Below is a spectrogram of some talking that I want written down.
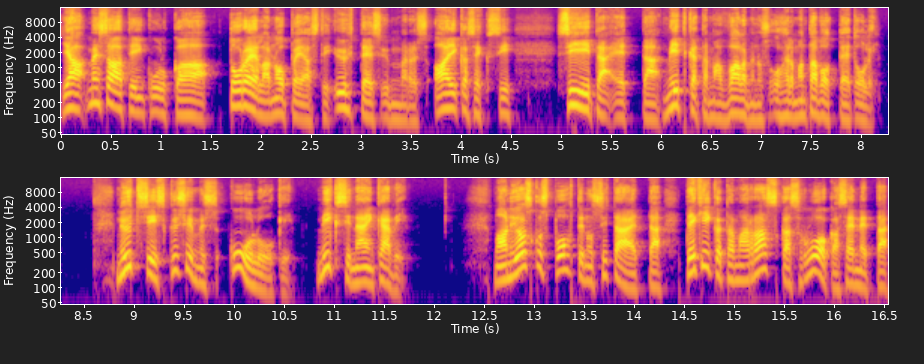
Ja me saatiin kuulkaa todella nopeasti yhteisymmärrys aikaiseksi siitä, että mitkä tämän valmennusohjelman tavoitteet oli. Nyt siis kysymys kuuluukin, miksi näin kävi? Mä oon joskus pohtinut sitä, että tekikö tämä raskas ruoka sen, että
